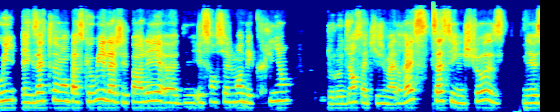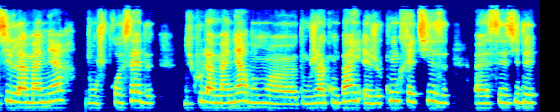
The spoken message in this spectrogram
Oui, exactement, parce que oui, là j'ai parlé euh, essentiellement des clients de l'audience à qui je m'adresse. Ça c'est une chose, mais aussi la manière dont je procède, du coup la manière dont, euh, j'accompagne et je concrétise euh, ces idées.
